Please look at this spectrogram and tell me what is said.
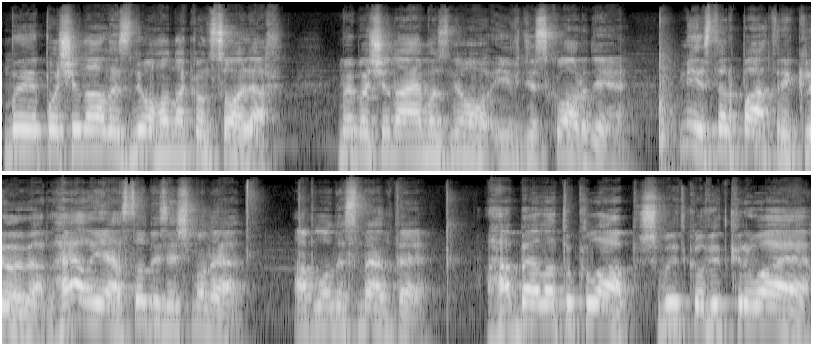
Ми починали з нього на консолях. Ми починаємо з нього і в Діскорді. Містер Патрік Клювер. Гел є, 100 тисяч монет. Аплодисменти. Габела ту клаб швидко відкриває.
